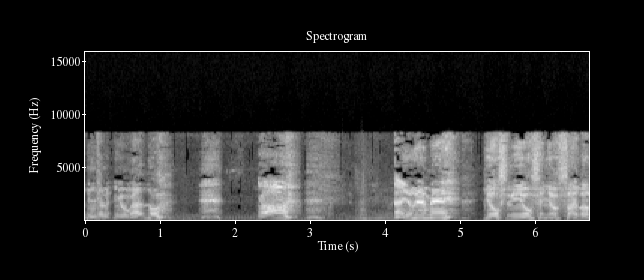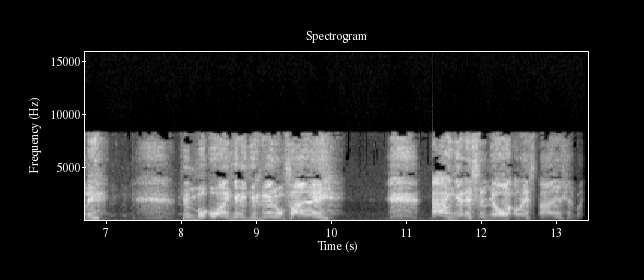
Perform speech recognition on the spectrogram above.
Que yo me estoy jugando. ¡Ah! ¡Ayúdeme! Dios mío, Señor, sálvame. Invoco ángeles, Padre. Ángeles, Señor, o Padre.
